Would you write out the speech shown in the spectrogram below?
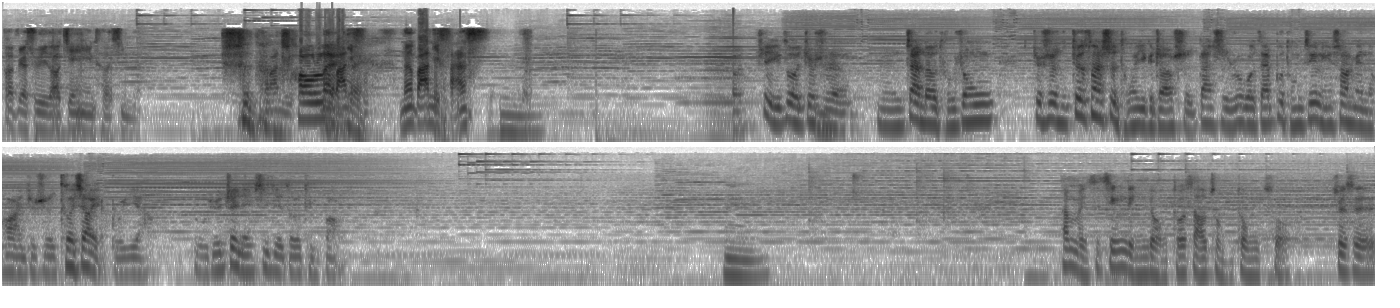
特别是遇到坚硬特性的，是的，超累，能把你能把你烦死。嗯，这一座就是，嗯，战斗途中就是就算是同一个招式，但是如果在不同精灵上面的话，就是特效也不一样。我觉得这点细节做的挺棒。嗯，他每次精灵有多少种动作？就是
